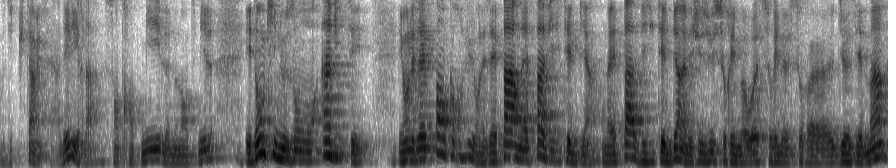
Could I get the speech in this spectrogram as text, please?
On se dit putain, mais c'est un délire là, 130 000, 90 000. Et donc ils nous ont invités. Et on les avait pas encore vus, on les avait pas, on n'avait pas visité le bien. On n'avait pas visité le bien, on avait juste vu sur Imo, sur, sur euh, deuxième main.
